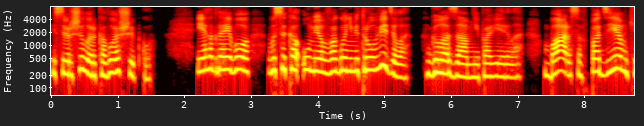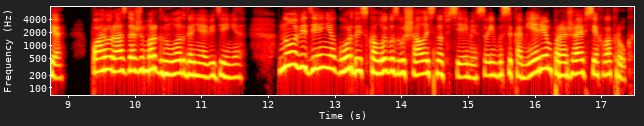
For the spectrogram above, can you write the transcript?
и совершила роковую ошибку. Я когда его высокоумие в вагоне метро увидела, глазам не поверила. Барсов в подземке. Пару раз даже моргнула, отгоняя видение. Но видение гордой скалой возвышалось над всеми, своим высокомерием поражая всех вокруг.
